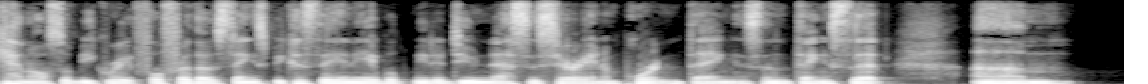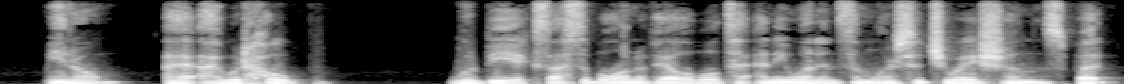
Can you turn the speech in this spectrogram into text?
can also be grateful for those things because they enabled me to do necessary and important things and things that, um, you know, I, I would hope would be accessible and available to anyone in similar situations. But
